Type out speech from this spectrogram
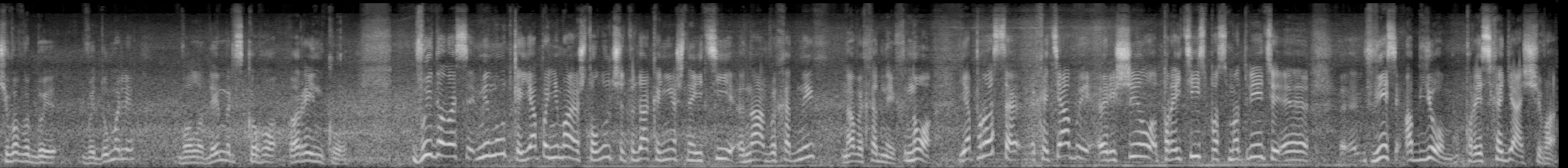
чего вы бы вы думали, Володимирського ринку. Выдалась минутка, я понимаю, что лучше туда, конечно, идти на выходных, на выходных, но я просто хотя бы решил пройтись, посмотреть э, э, весь объем происходящего,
